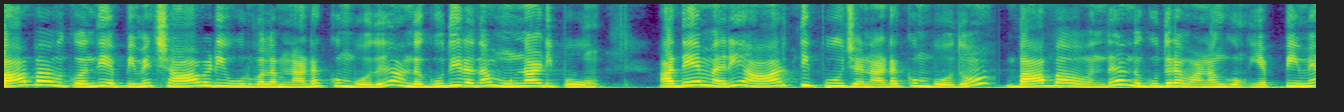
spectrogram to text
பாபாவுக்கு வந்து எப்பயுமே சாவடி ஊர்வலம் நடக்கும்போது அந்த குதிரை தான் முன்னாடி போகும். அதே மாதிரி ஆர்த்தி பூஜை நடக்கும் போதும் பாபாவை வந்து அந்த குதிரை வணங்கும். எப்பயுமே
